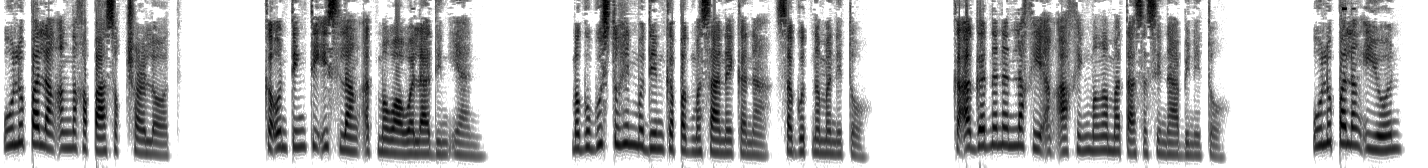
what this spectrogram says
Ulo pa lang ang nakapasok Charlotte. Kaunting tiis lang at mawawala din yan. Magugustuhin mo din kapag masanay ka na, sagot naman ito. Kaagad na nanlaki ang aking mga mata sa sinabi nito. Ulo pa lang iyon?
